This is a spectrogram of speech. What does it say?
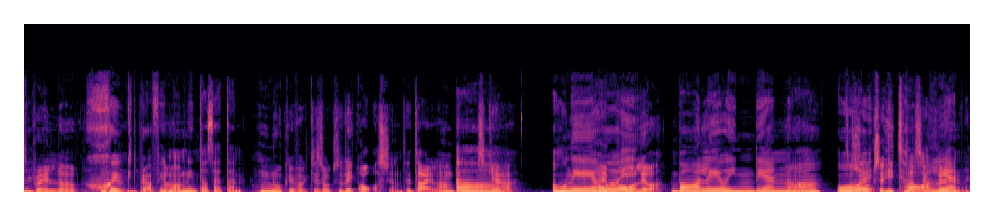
Eat, Pray, Love. Sjukt bra film Ja. om ni inte har sett den. Hon åker ju faktiskt också till Asien, till Thailand. Ja. Och ska, Hon är, i- Bali, va? Bali och Indien Ja. och, och också hitta sig Italien.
